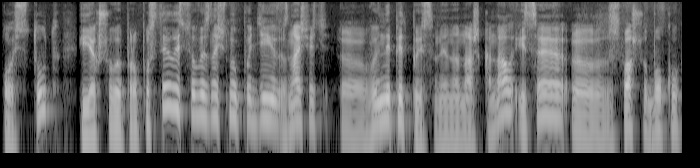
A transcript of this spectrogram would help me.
ось тут. І якщо ви пропустили цю визначну подію, значить е, ви не підписані на наш канал, і це е, з вашого боку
